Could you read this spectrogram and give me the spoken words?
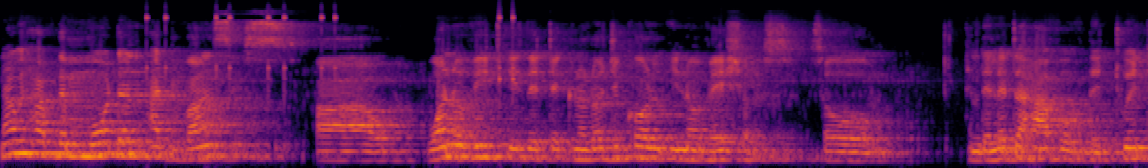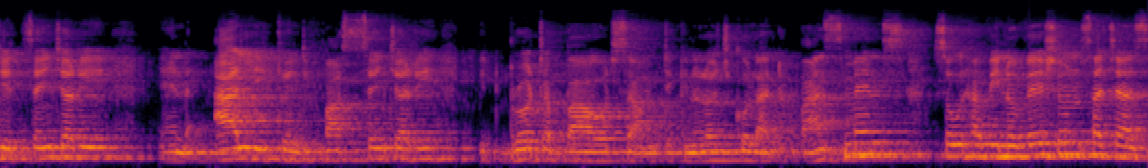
Now we have the modern advances. Uh, one of it is the technological innovations. So in the later half of the 20th century and early 21st century, brought about some technological advancements. So we have innovations such as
